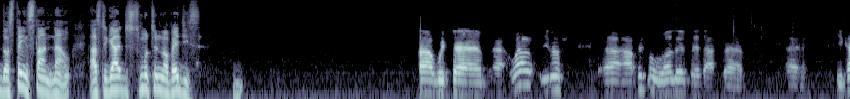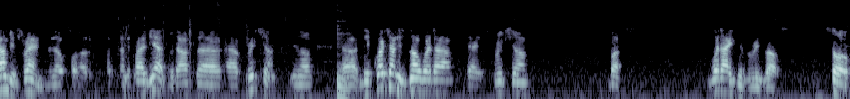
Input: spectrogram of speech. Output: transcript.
does things stand now as regards smoothing of edges? Uh, with uh, uh, well, you know, uh, our people will always say that uh, uh, you can't be friends, you know, for 25 years without friction. You know, uh, the question is not whether there is friction, but whether it is results. So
